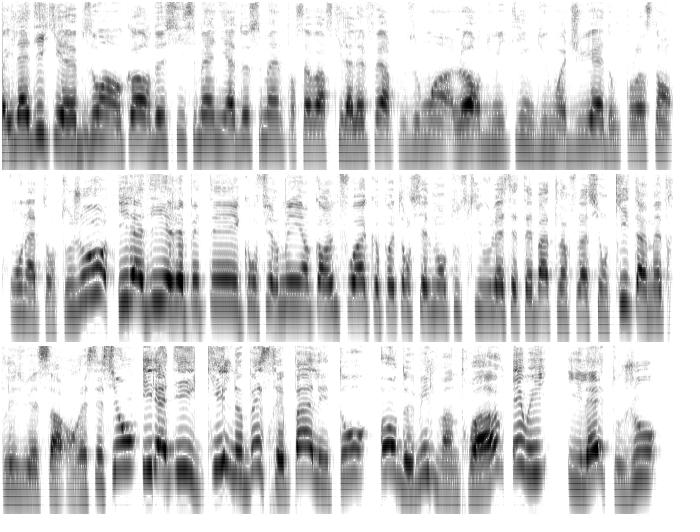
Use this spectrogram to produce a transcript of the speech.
il a dit qu'il avait besoin encore de six semaines, il y a deux semaines pour savoir ce qu'il allait faire plus ou moins lors du meeting du mois de juillet. Donc pour l'instant on attend toujours. Il a dit et répété et confirmé encore une fois que potentiellement tout ce qu'il voulait c'était battre l'inflation quitte à mettre les USA en récession. Il a dit qu'il ne baisserait pas les taux en 2023. Et oui, il est toujours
